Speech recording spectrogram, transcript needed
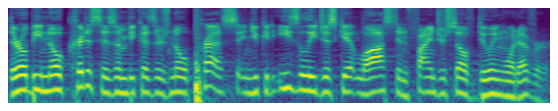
there will be no criticism because there's no press, and you could easily just get lost and find yourself doing whatever.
